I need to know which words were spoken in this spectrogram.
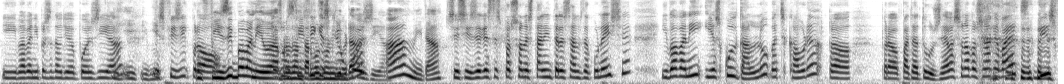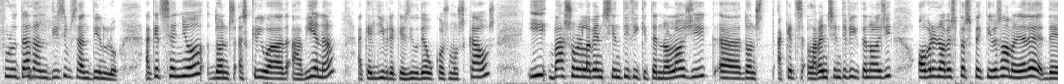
i va venir a presentar un llibre de poesia, I, i, i és físic, però... Un físic va venir a presentar-vos un, un llibre? Poesia. Ah, mira. Sí, sí, és aquestes persones tan interessants de conèixer, i va venir, i escoltant-lo vaig caure, però però patatús, eh? va ser una persona que vaig disfrutar tantíssim sentint-lo. Aquest senyor doncs, escriu a, a Viena aquest llibre que es diu Déu, Cosmos, Caos i va sobre l'avenç científic i tecnològic, eh, doncs l'avenç científic i tecnològic obre noves perspectives a la manera de, de,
